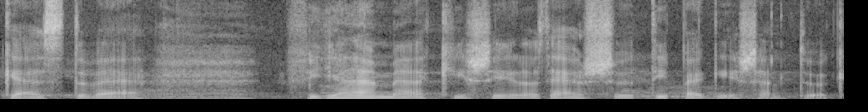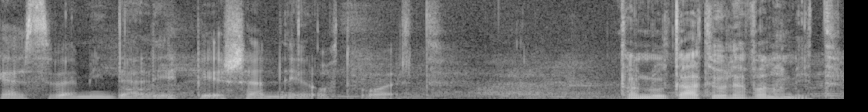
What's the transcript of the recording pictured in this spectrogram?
kezdve figyelemmel kísér az első tipegésemtől kezdve, minden lépésemnél ott volt. Tanultál tőle valamit?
